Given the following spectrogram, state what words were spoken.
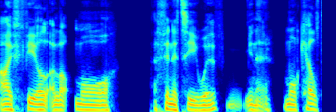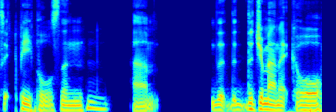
I feel a lot more affinity with, you know, more Celtic peoples than Mm. um, the, the, the Germanic or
